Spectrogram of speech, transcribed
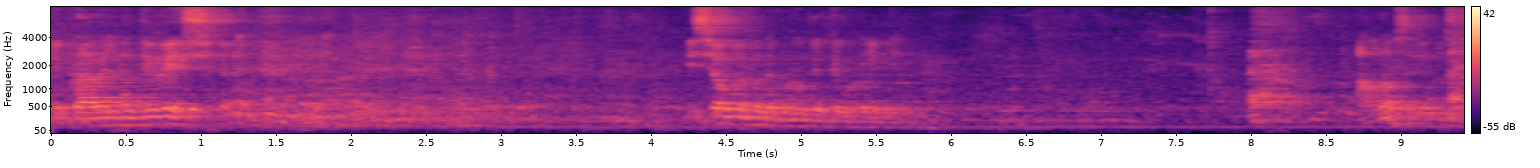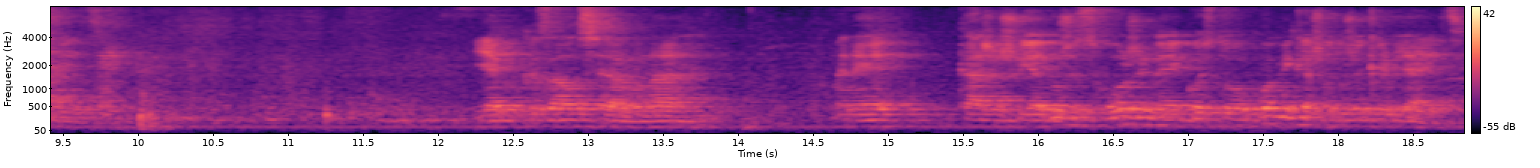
Ти правильно дивись. І сьомий будемо родити в грудні. А вона все рівно сміється. Як вона мене каже, що я дуже схожий на якогось того коміка, що дуже кривляється.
